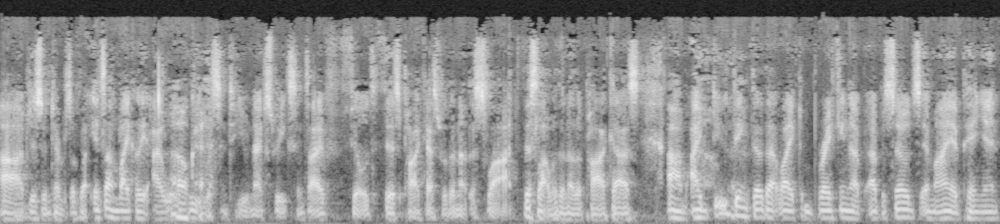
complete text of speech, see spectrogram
Uh, just in terms of like, it's unlikely I will Okay. re-listen to you next week since I've filled this podcast with another slot, this slot with another podcast. Um, I do think though that like breaking up episodes, in my opinion,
